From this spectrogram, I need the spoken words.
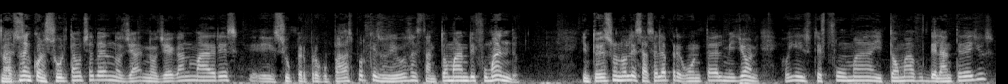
Nosotros en consulta muchas veces nos, ya- nos llegan madres eh, súper preocupadas porque sus hijos están tomando y fumando. Y entonces uno les hace la pregunta del millón, oye, ¿y usted fuma y toma delante de ellos?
